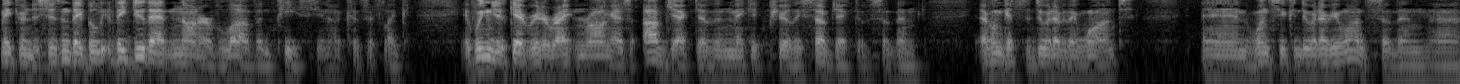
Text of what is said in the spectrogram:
make your own decision. They believe they do that in honor of love and peace, you know. Because if like if we can just get rid of right and wrong as objective and make it purely subjective, so then everyone gets to do whatever they want, and once you can do whatever you want, so then uh,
